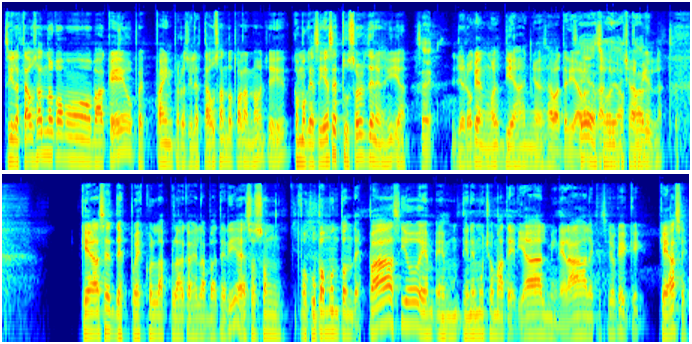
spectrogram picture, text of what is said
si la estás usando como vaqueo, pues fine. Pero si la estás usando todas las noches, como que si ese es tu source de energía, Sí, yo creo que en 10 años esa batería sí, va a estar hecha mierda. ¿Qué haces después con las placas y las baterías? Eso son, ocupa un montón de espacio, em- tiene mucho material, minerales, qué sé yo, ¿qué, qué, qué hace?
